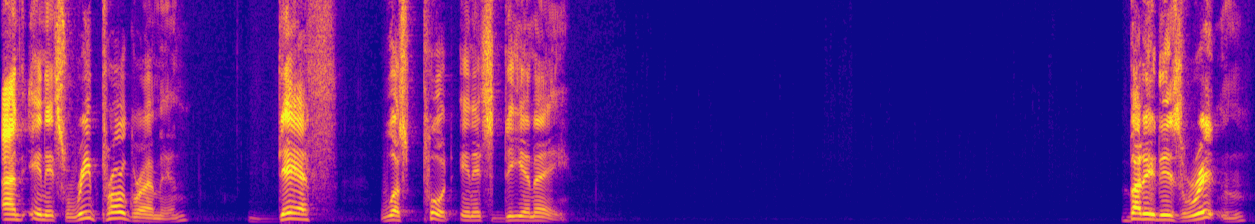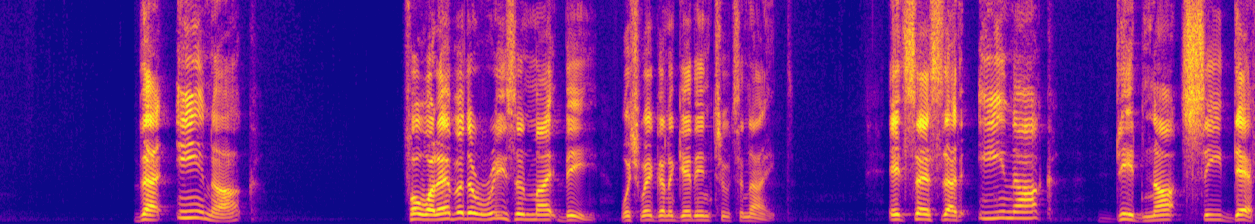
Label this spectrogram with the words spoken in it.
and in its reprogramming, death was put in its DNA. But it is written that Enoch, for whatever the reason might be, which we're going to get into tonight, it says that Enoch did not see death.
